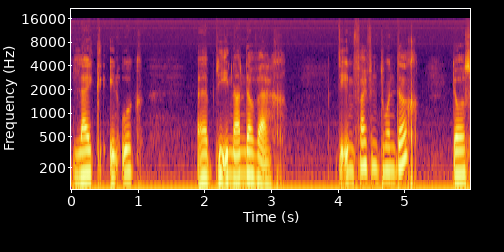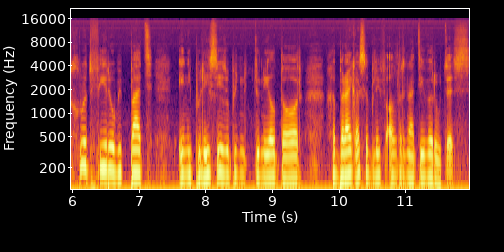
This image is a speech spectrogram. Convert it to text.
Lake en ook uh, die Inanda weg. Die M25, daar is groot vier op die pad en die politie is op die toneel daar, gebruik asjeblief alternatieve routes.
